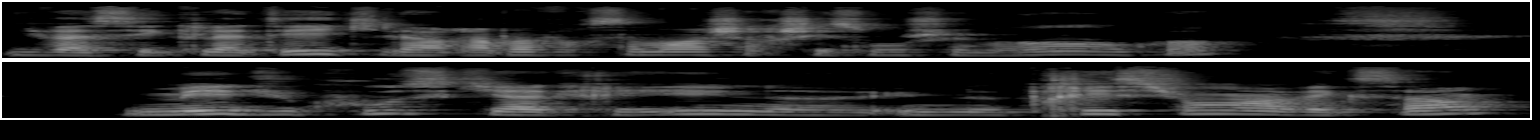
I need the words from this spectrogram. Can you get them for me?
il va s'éclater et qu'il n'aura pas forcément à chercher son chemin quoi. Mais du coup, ce qui a créé une, une pression avec ça,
